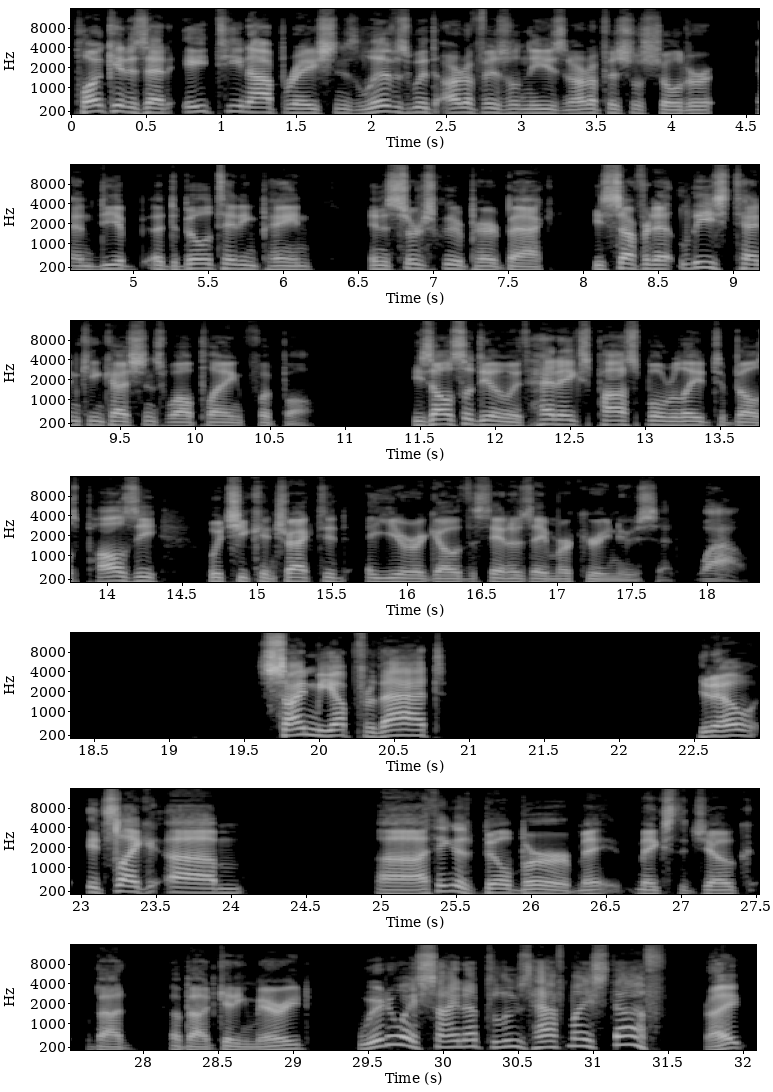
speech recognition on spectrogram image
Plunkett has had 18 operations, lives with artificial knees and artificial shoulder and de- uh, debilitating pain in his surgically repaired back. He suffered at least 10 concussions while playing football. He's also dealing with headaches, possible related to Bell's palsy, which he contracted a year ago, the San Jose Mercury News said. Wow. Sign me up for that. You know, it's like um, uh, I think it was Bill Burr ma- makes the joke about about getting married. Where do I sign up to lose half my stuff? Right?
